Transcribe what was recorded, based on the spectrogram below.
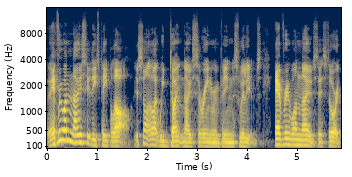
everyone knows who these people are. It's not like we don't know Serena and Venus Williams. Everyone knows their story.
